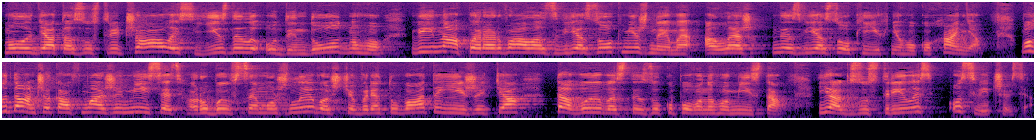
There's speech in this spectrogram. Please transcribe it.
Молодята зустрічались, їздили один до одного. Війна перервала зв'язок між ними, але ж не зв'язок їхнього кохання. Богдан чекав майже місяць, робив все можливе, щоб врятувати їй життя та вивезти з окупованого міста. Як зустрілись, освідчився.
